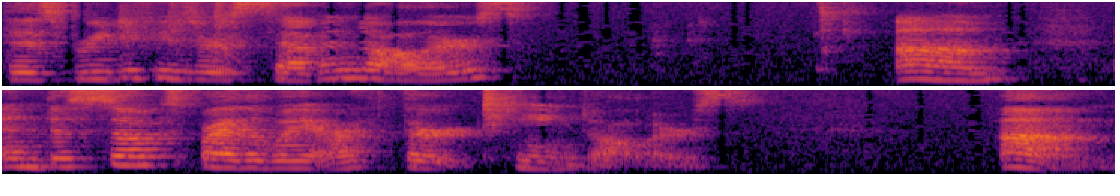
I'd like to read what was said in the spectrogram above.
this reed diffuser is $7. Um, and the soaks, by the way, are $13. Um,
